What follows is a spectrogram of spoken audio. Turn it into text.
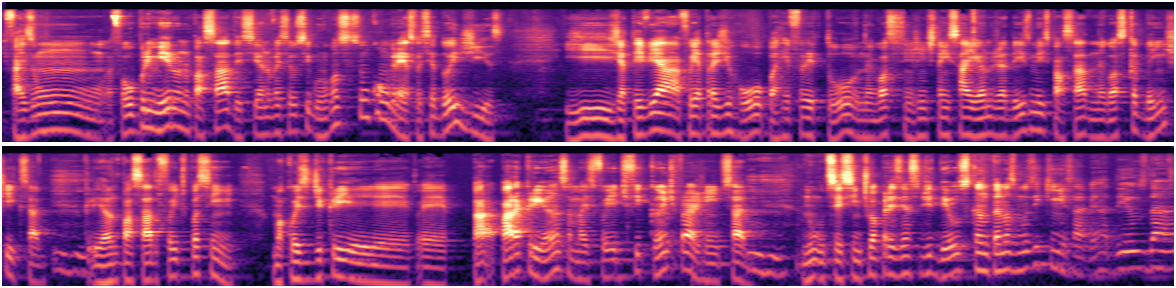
Faz um. Foi o primeiro ano passado, esse ano vai ser o segundo. Como se fosse um congresso, vai ser dois dias. E já teve a. Foi atrás de roupa, refletor, negócio assim. A gente tá ensaiando já desde o mês passado, o negócio fica bem chique, sabe? Cri- Ano passado foi tipo assim, uma coisa de cri... é, para, para a criança, mas foi edificante pra gente, sabe? No- você sentiu a presença de Deus cantando as musiquinhas, sabe? Ah, Deus dá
